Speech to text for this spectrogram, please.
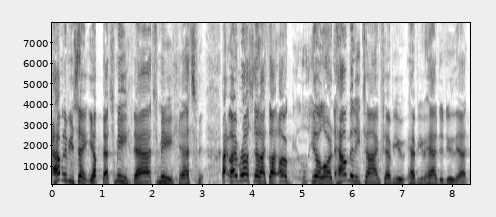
How many of you say, Yep, that's me, that's me, that's me? I, I rushed that. I thought, Oh, you know, Lord, how many times have you, have you had to do that?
